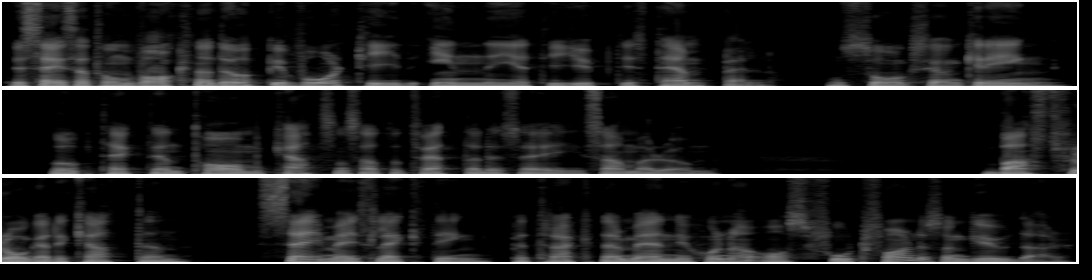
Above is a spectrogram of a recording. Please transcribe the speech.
Det sägs att hon vaknade upp i vår tid inne i ett egyptiskt tempel. Hon såg sig omkring och upptäckte en tamkatt som satt och tvättade sig i samma rum. Bast frågade katten Säg mig släkting, betraktar människorna oss fortfarande som gudar?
